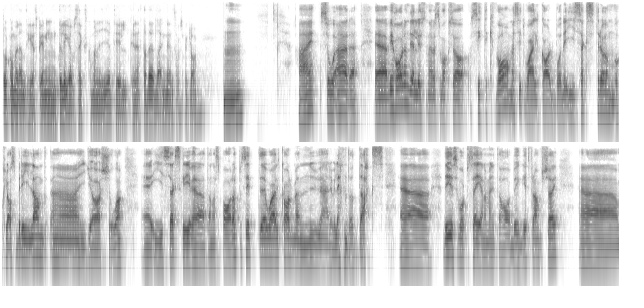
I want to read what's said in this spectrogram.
Då kommer den TSBn inte ligga på 6,9 till, till nästa deadline. Det är en sak som är klar. Mm. Nej, så är det. Eh, vi har en del lyssnare som också sitter kvar med sitt wildcard. Både Isak Ström och Claes Briland eh, gör så. Eh, Isak skriver här att han har sparat på sitt eh, wildcard men nu är det väl ändå dags. Eh, det är ju svårt att säga när man inte har bygget framför sig. Eh,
